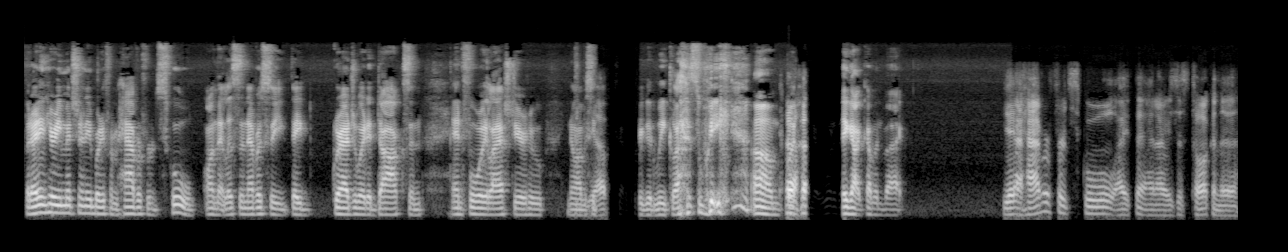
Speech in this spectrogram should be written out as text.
But I didn't hear you mention anybody from Haverford School on that list. And obviously, they graduated Dox and and Forry last year, who you know obviously yep. pretty good week last week, um, but they got coming back. Yeah, Haverford School. I think, and I was just talking to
